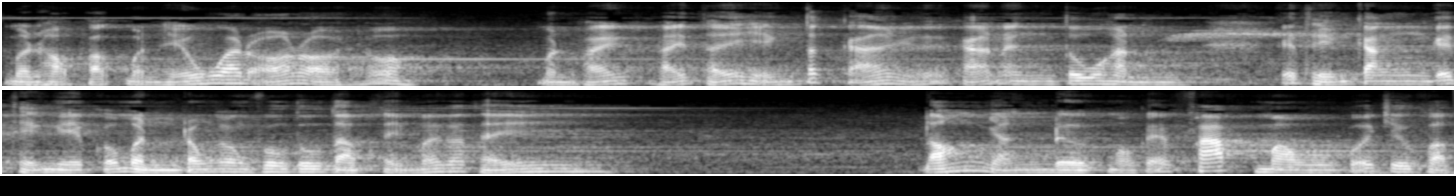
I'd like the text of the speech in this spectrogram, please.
mình học Phật mình hiểu quá rõ rồi, đúng không? Mình phải phải thể hiện tất cả những cái khả năng tu hành, cái thiện căn, cái thiện nghiệp của mình trong công phu tu tập thì mới có thể đón nhận được một cái pháp màu của chư Phật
